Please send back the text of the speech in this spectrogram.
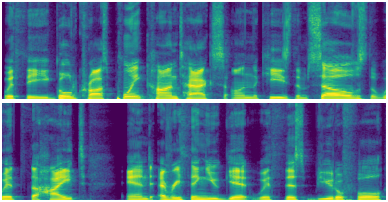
with the gold cross point contacts on the keys themselves, the width, the height, and everything you get with this beautiful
